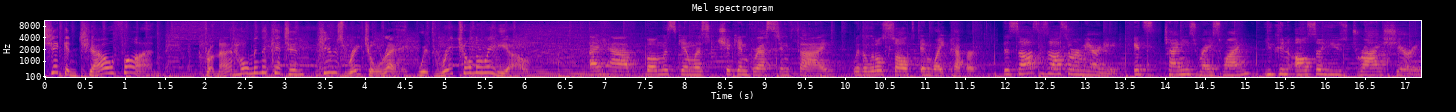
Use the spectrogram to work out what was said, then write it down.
Chicken Chow fun. From at home in the kitchen, here's Rachael Ray with Rachael on the Radio. I have boneless, skinless chicken breast and thigh with a little salt and white pepper. The sauce is also a marinade. It's Chinese rice wine. You can also use dry sherry.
